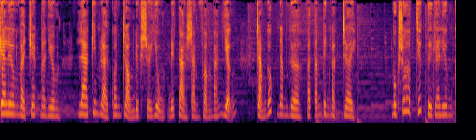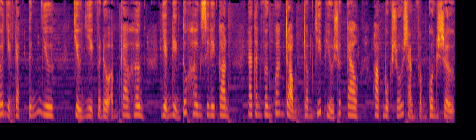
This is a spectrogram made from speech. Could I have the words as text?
Gallium và germanium là kim loại quan trọng được sử dụng để tạo sản phẩm bán dẫn, trạm gốc 5G và tấm pin mặt trời. Một số hợp chất từ gallium có những đặc tính như chịu nhiệt và độ ẩm cao hơn, dẫn điện tốt hơn silicon, là thành phần quan trọng trong chip hiệu suất cao hoặc một số sản phẩm quân sự.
